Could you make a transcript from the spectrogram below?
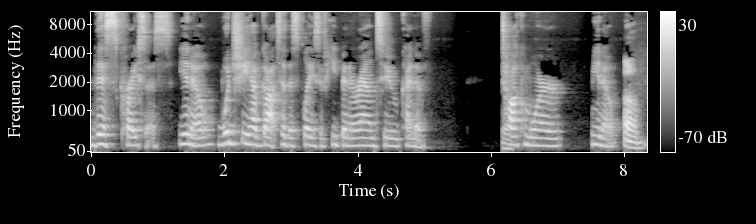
this crisis. You know, would she have got to this place if he'd been around to kind of talk more you know, Um,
